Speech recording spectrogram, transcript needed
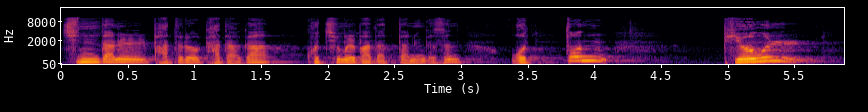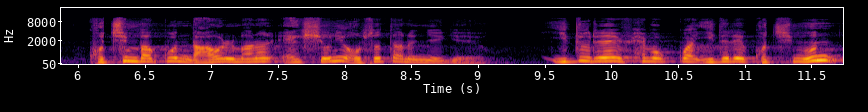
진단을 받으러 가다가 고침을 받았다는 것은 어떤 병을 고침받고 나올 만한 액션이 없었다는 얘기예요. 이들의 회복과 이들의 고침은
